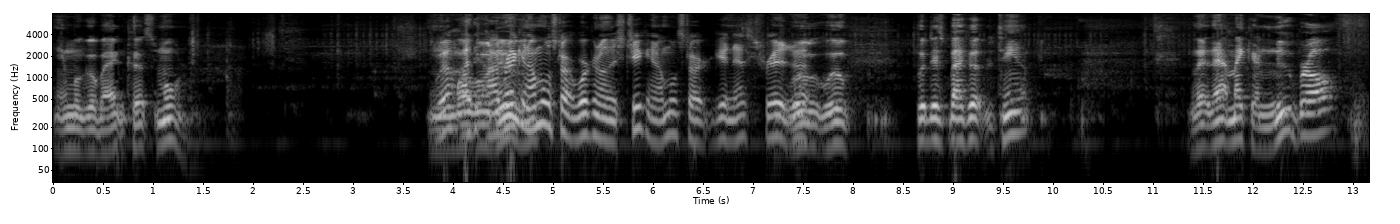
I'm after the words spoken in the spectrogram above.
And we'll go back and cut some more. And Well, I, th- we'll I do- reckon I'm gonna start working on this chicken. I'm gonna start getting that shredded up. We'll, we'll put this back up to temp. Let that make a new broth.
